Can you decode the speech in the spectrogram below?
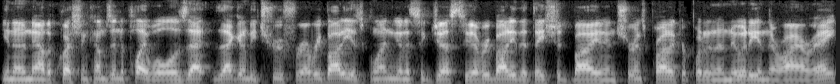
You know now the question comes into play. Well is that is that going to be true for everybody? Is glenn going to suggest to everybody that they should buy an insurance product or put an annuity in their ira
